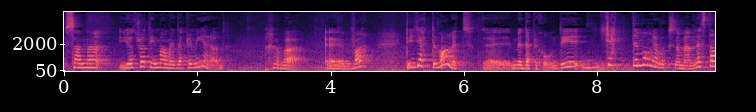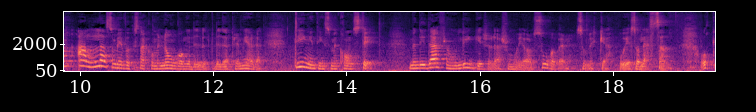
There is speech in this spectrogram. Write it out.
Sanna, jag tror att din mamma är deprimerad. Jag bara, eh, va? Det är jättevanligt eh, med depression. Det är jättemånga vuxna män, nästan alla som är vuxna kommer någon gång i livet bli deprimerade. Det är ingenting som är konstigt. Men det är därför hon ligger så där som hon gör och sover så mycket och är så ledsen. Och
